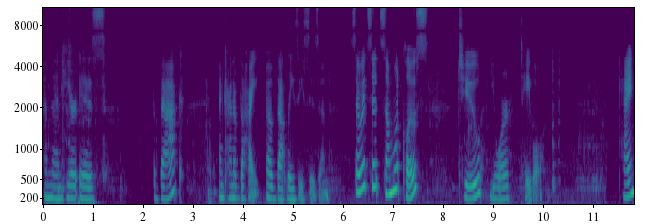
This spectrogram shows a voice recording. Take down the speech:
And then here is the back and kind of the height of that Lazy Susan. So it sits somewhat close to your table, okay?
